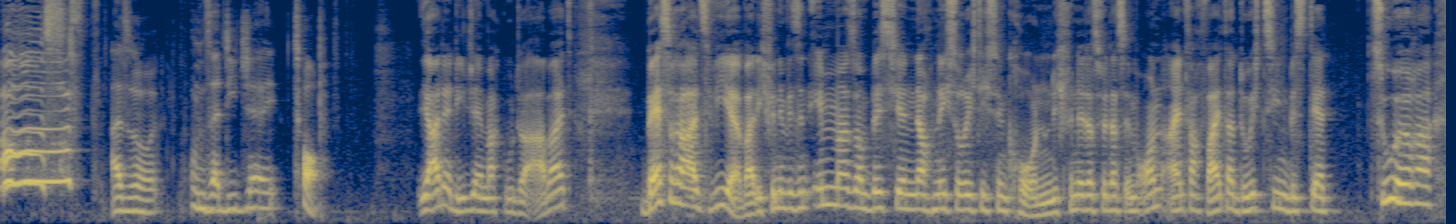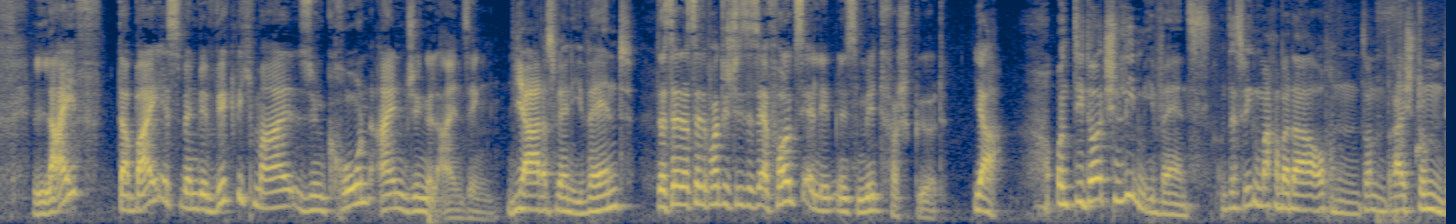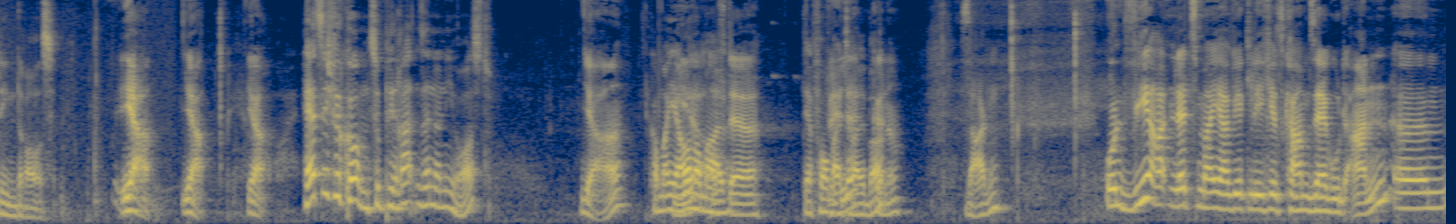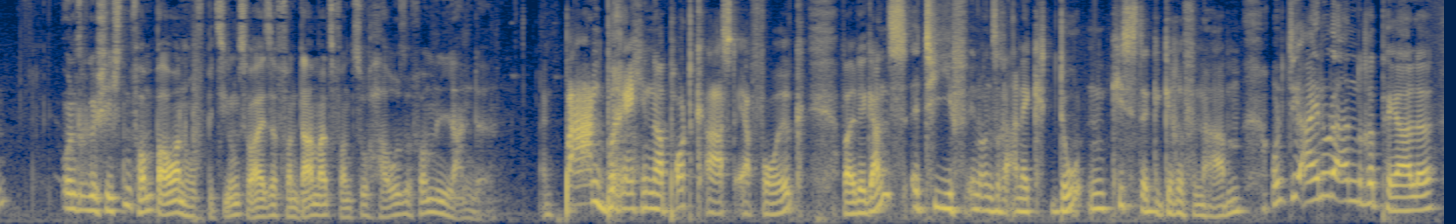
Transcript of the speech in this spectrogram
Host. Also unser DJ top. Ja, der DJ macht gute Arbeit. Bessere als wir, weil ich finde, wir sind immer so ein bisschen noch nicht so richtig synchron. Und ich finde, dass wir das im On einfach weiter durchziehen, bis der Zuhörer live dabei ist, wenn wir wirklich mal synchron einen Jingle einsingen. Ja, das wäre ein Event. Dass er, dass er praktisch dieses Erfolgserlebnis mit verspürt. Ja. Und die Deutschen lieben Events. Und deswegen machen wir da auch ein, so ein Drei-Stunden-Ding draus. Ja, ja, ja. Herzlich willkommen zu Piratensender Niehorst. Ja. Kann man ja auch nochmal der, der Vorwahl halber genau. sagen. Und wir hatten letztes Mal ja wirklich, es kam sehr gut an, ähm, unsere Geschichten vom Bauernhof, beziehungsweise von damals von zu Hause vom Lande. Ein bahnbrechender Podcast-Erfolg, weil wir ganz tief in unsere Anekdotenkiste gegriffen haben und die ein oder andere Perle,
